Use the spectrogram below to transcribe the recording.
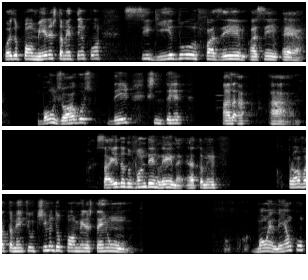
Pois o Palmeiras também tem conseguido fazer assim, é, bons jogos desde a, a, a saída do Vanderlei, né? É também prova também que o time do Palmeiras tem um bom elenco,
